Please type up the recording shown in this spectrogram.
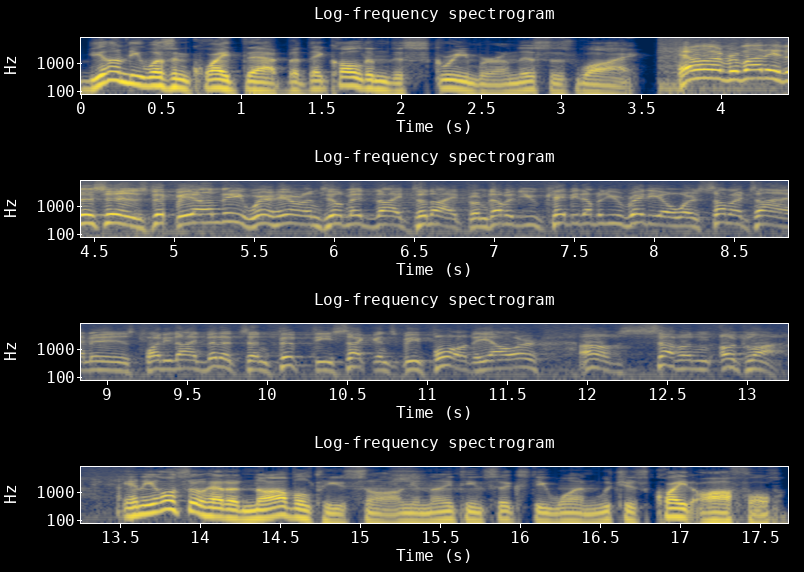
Biondi wasn't quite that, but they called him the Screamer, and this is why. Hello, everybody. This is Dick Biondi. We're here until midnight tonight from WKBW Radio, where summertime is 29 minutes and 50 seconds before the hour of 7 o'clock. And he also had a novelty song in 1961, which is quite awful,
